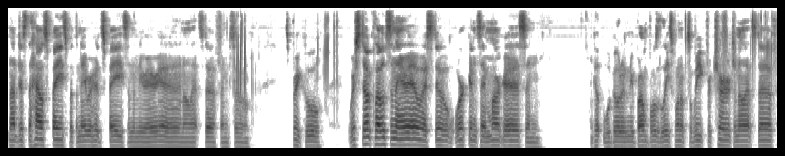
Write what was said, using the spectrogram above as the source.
not just the house space, but the neighborhood space and the new area and all that stuff. And so it's pretty cool. We're still close in the area. We're still working San Marcos and go, we'll go to New Braunfels at least once a week for church and all that stuff.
